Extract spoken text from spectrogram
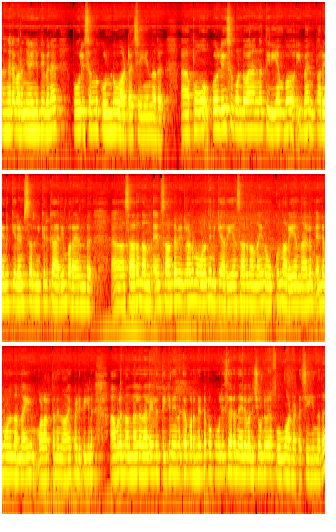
അങ്ങനെ പറഞ്ഞു കഴിഞ്ഞിട്ട് ഇവനെ പോലീസ് അങ്ങ് കൊണ്ടുപോകാട്ടോ ചെയ്യുന്നത്. പോ പോലീസ് കൊണ്ടുപോകാൻ അങ്ങ് തിരിയുമ്പോൾ ഇവൻ പറയണ കിരൺ സാർ എനിക്കൊരു കാര്യം പറയാനുണ്ട്. സാറ് നന്ന സാറിന്റെ വീട്ടിലാണ് മോളെന്ന് എനിക്കറിയാം. സാറ് നന്നായി നോക്കുമെന്ന് അറിയാം എന്നാലും എന്റെ മോളെ നന്നായി വളർത്തണേ നന്നായി പഠിപ്പിക്കണം അവളെ നന്നല്ല നിലയിൽ എത്തിക്കണേ എന്നൊക്കെ പറഞ്ഞിട്ട് അപ്പോൾ പോലീസുകാരെ നേരെ വലിച്ചുകൊണ്ട് ഇവനെ പോവുകയാണ് കേട്ടോ ചെയ്യുന്നത്.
